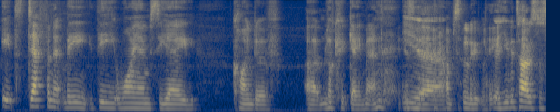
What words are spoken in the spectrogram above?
it's definitely the YMCA kind of um, look at gay men. Yeah. it? absolutely. Yeah, you can tell this is the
